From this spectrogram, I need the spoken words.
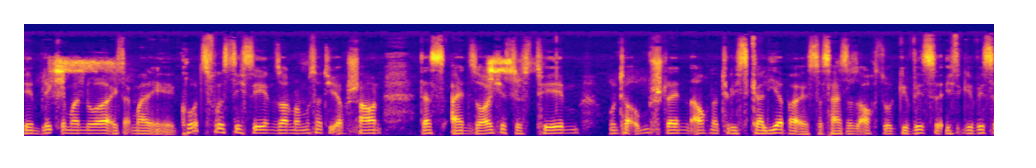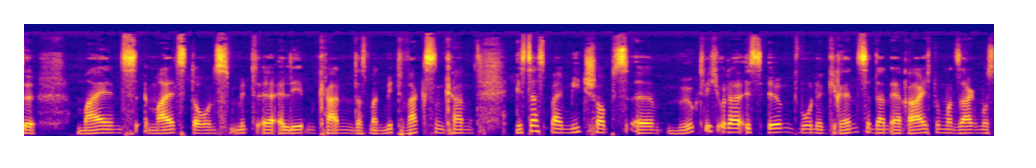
den Blick immer nur, ich sag mal, äh, kurzfristig sehen, sondern man muss natürlich auch schauen, dass ein solches System unter Umständen auch natürlich skalierbar ist. Das heißt also auch so gewisse, gewisse Miles, Milestones miterleben äh, kann, dass man mitwachsen kann. Ist das bei Meetshops äh, möglich oder ist irgendwo eine Grenze dann erreicht, wo man sagen muss,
